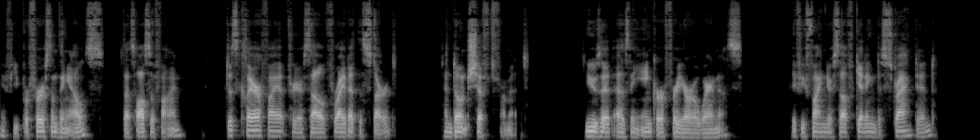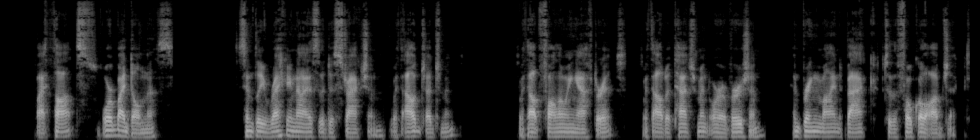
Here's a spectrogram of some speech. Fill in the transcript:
If you prefer something else, that's also fine. Just clarify it for yourself right at the start and don't shift from it. Use it as the anchor for your awareness. If you find yourself getting distracted by thoughts or by dullness, simply recognize the distraction without judgment, without following after it, without attachment or aversion, and bring mind back to the focal object.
